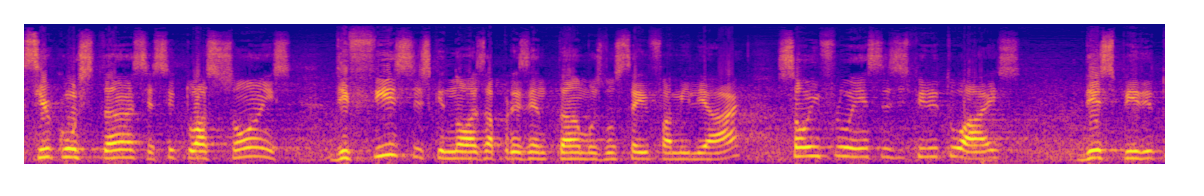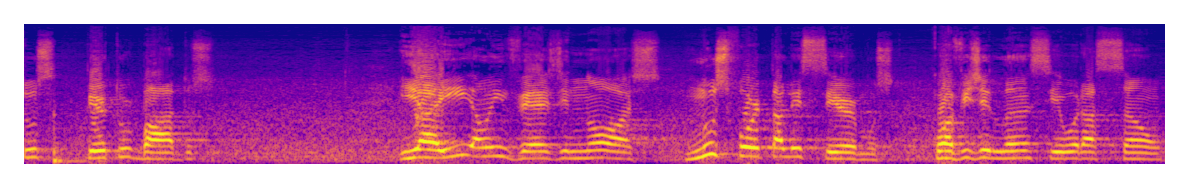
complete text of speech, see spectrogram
circunstâncias, situações difíceis que nós apresentamos no seio familiar são influências espirituais de espíritos perturbados. E aí, ao invés de nós nos fortalecermos com a vigilância e oração,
